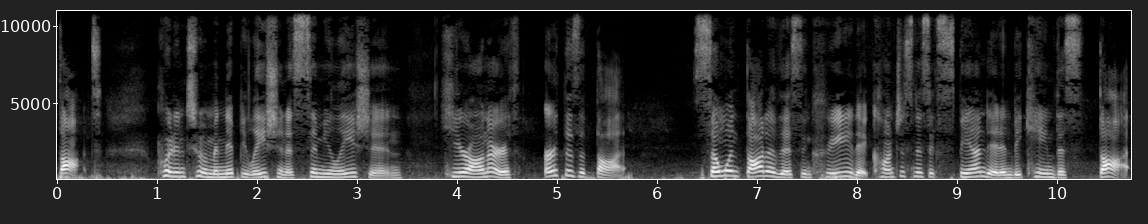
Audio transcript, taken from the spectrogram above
thought put into a manipulation, a simulation here on earth, earth is a thought. Someone thought of this and created it. Consciousness expanded and became this thought.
